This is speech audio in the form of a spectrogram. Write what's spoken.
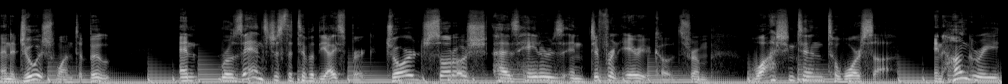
and a Jewish one to boot. And Roseanne's just the tip of the iceberg. George Soros has haters in different area codes, from Washington to Warsaw. In Hungary,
